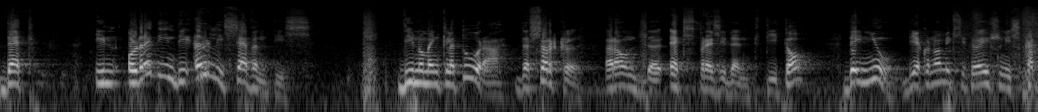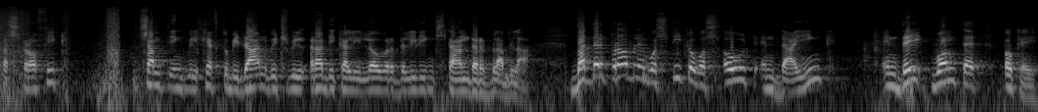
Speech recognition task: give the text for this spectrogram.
that in, already in the early 70s, the nomenclatura, the circle around the ex-president Tito, they knew the economic situation is catastrophic, something will have to be done which will radically lower the living standard, blah, blah. But their problem was Tito was old and dying, and they wanted, okay,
